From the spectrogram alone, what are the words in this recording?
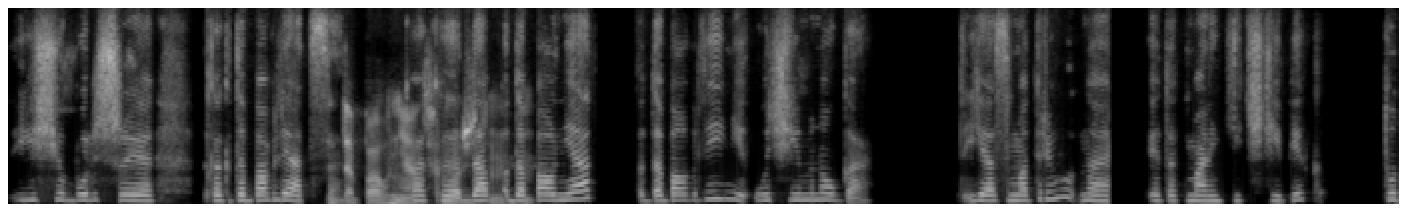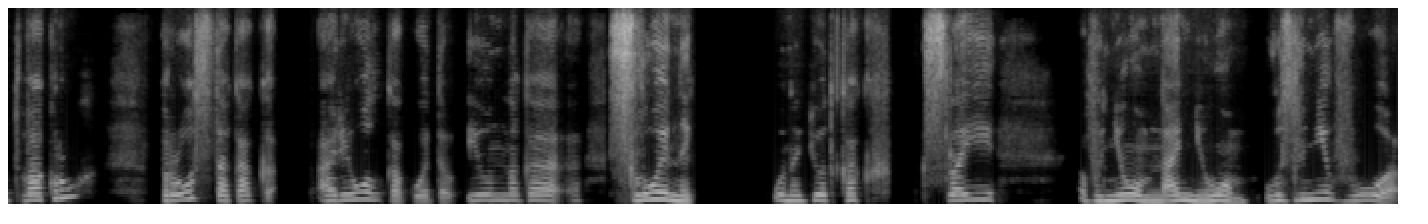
еще больше как добавляться, Дополняться как э, может. доп- дополнять. Добавлений очень много. Я смотрю на этот маленький чипик, тут вокруг просто как ореол какой-то, и он многослойный, он идет как слои в нем, на нем, возле него,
